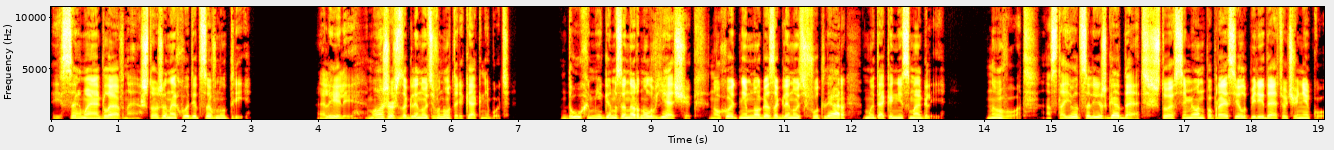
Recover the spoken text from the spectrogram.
И самое главное, что же находится внутри? «Лили, можешь заглянуть внутрь как-нибудь?» Дух мигом занырнул в ящик, но хоть немного заглянуть в футляр мы так и не смогли. Ну вот, остается лишь гадать, что Семен попросил передать ученику.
